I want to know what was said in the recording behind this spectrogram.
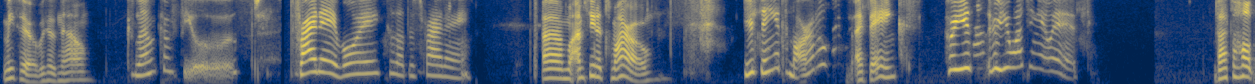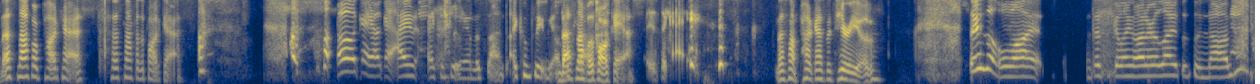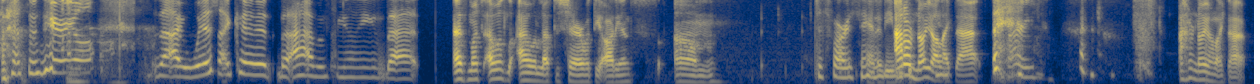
Me too, because now Cause now I'm confused. Friday, boy. Comes out this Friday. um I'm seeing it tomorrow. You're seeing it tomorrow? I think Who are you who are you watching it with? that's a whole. That's not for podcast. That's not for the podcast. oh, okay, okay. I I completely understand. I completely understand. That's not for the podcast. It's okay. That's not podcast material. There's a lot that's going on in our lives. It's a non podcast material that I wish I could, but I have a feeling that As much I was, I would love to share with the audience. Um, just for our sanity. I don't know y'all like that. Sorry. I don't know y'all like that.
